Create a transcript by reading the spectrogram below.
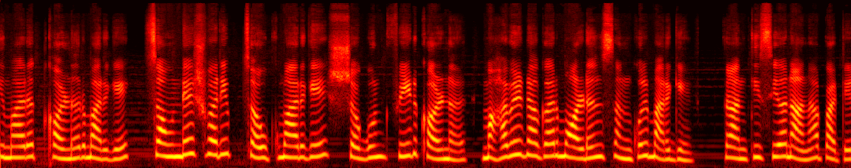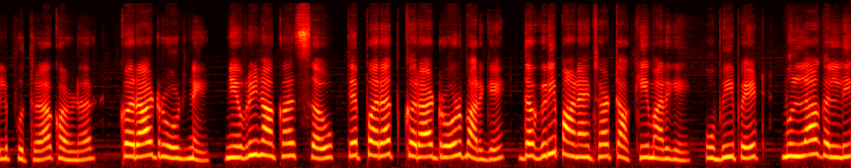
इमारत कॉर्नर मार्गे चौंडेश्वरी चौक मार्गे Shagun feed corner Mahavir Nagar modern संकुल मार्गे क्रांतिसिंह नाना पाटील पुतळा कॉर्नर कराड रोडने नेवरी नाका चौक ते परत कराड रोड मार्गे दगडी पाण्याच्या टाकी मार्गे उभी पेठ मुल्ला गल्ली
